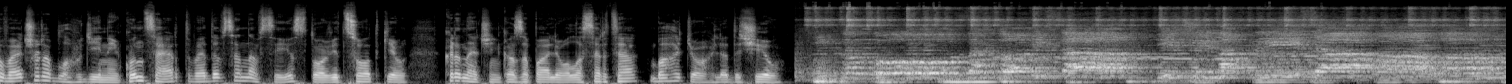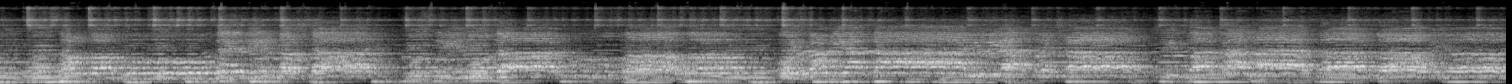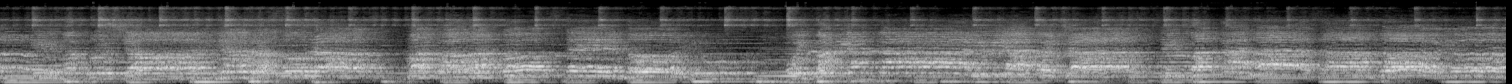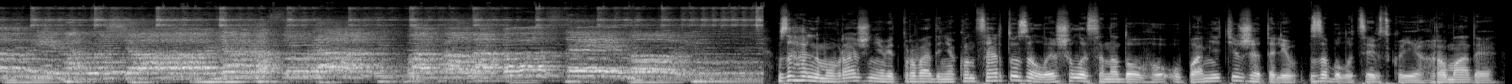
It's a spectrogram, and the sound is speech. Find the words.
Цього вечора благодійний концерт видався на всі 100%. Кранеченька запалювала серця багатьох глядачів. Загальному враження від проведення концерту залишилося надовго у пам'яті жителів Заболоцівської громади.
